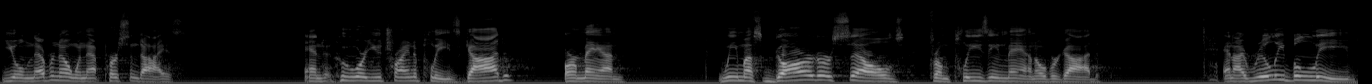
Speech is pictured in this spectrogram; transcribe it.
you'll never know when that person dies. And who are you trying to please, God or man? We must guard ourselves from pleasing man over God. And I really believe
